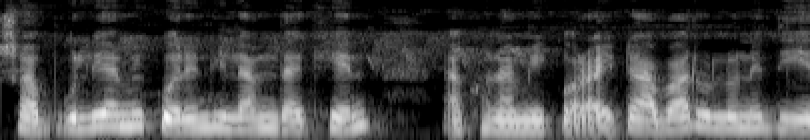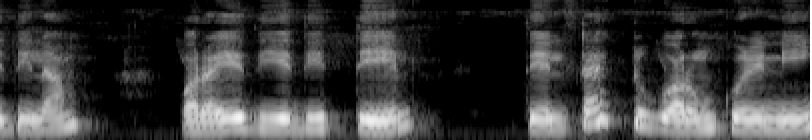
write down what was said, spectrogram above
সবগুলি আমি করে নিলাম দেখেন। এখন আমি কড়াইটা আবার উলনে দিয়ে দিলাম। কড়াইয়ে দিয়ে দিই তেল। তেলটা একটু গরম করে নিই।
